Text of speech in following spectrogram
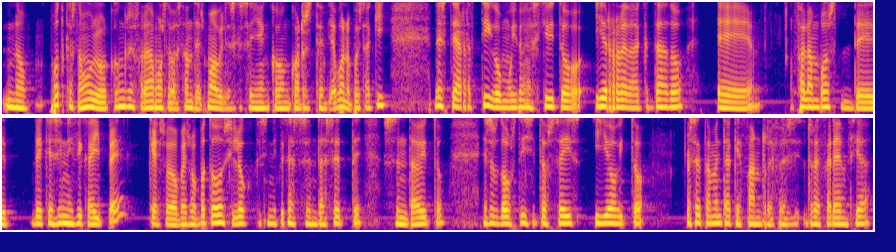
no podcast do Mobile Congress falábamos de bastantes móviles que sellan con, con resistencia. Bueno, pois pues aquí, neste artigo moi ben escrito e redactado, eh, falan vos de, de que significa IP, que é o mesmo para todos, e logo que significa 67, 68, esos dous dígitos 6 e 8, exactamente a que fan refer referencia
